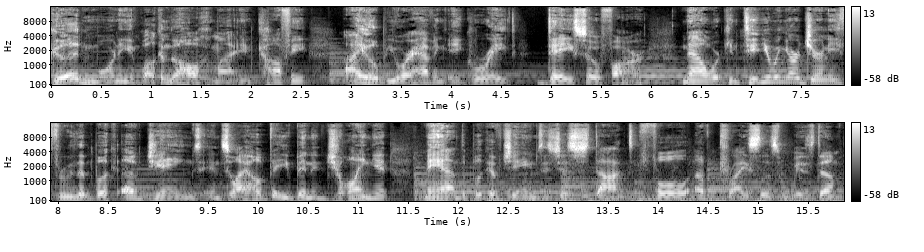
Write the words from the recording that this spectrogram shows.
Good morning and welcome to Hochma and Coffee. I hope you are having a great day so far. Now, we're continuing our journey through the book of James, and so I hope that you've been enjoying it. Man, the book of James is just stocked full of priceless wisdom,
